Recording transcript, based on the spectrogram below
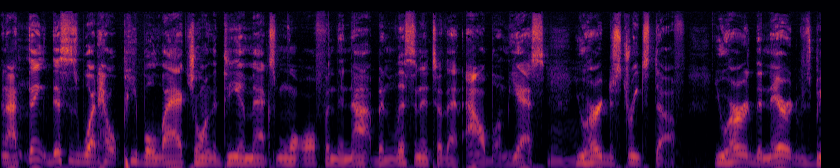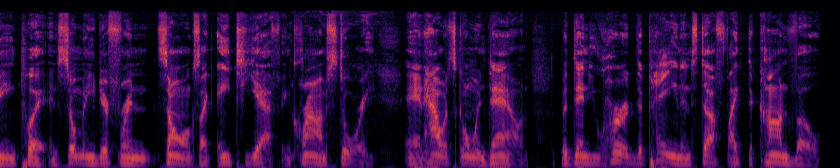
And I think this is what helped people latch on the DMX more often than not, been listening to that album. Yes, mm-hmm. you heard the street stuff. You heard the narratives being put in so many different songs like ATF and Crime Story and how it's going down. But then you heard the pain and stuff like the convo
